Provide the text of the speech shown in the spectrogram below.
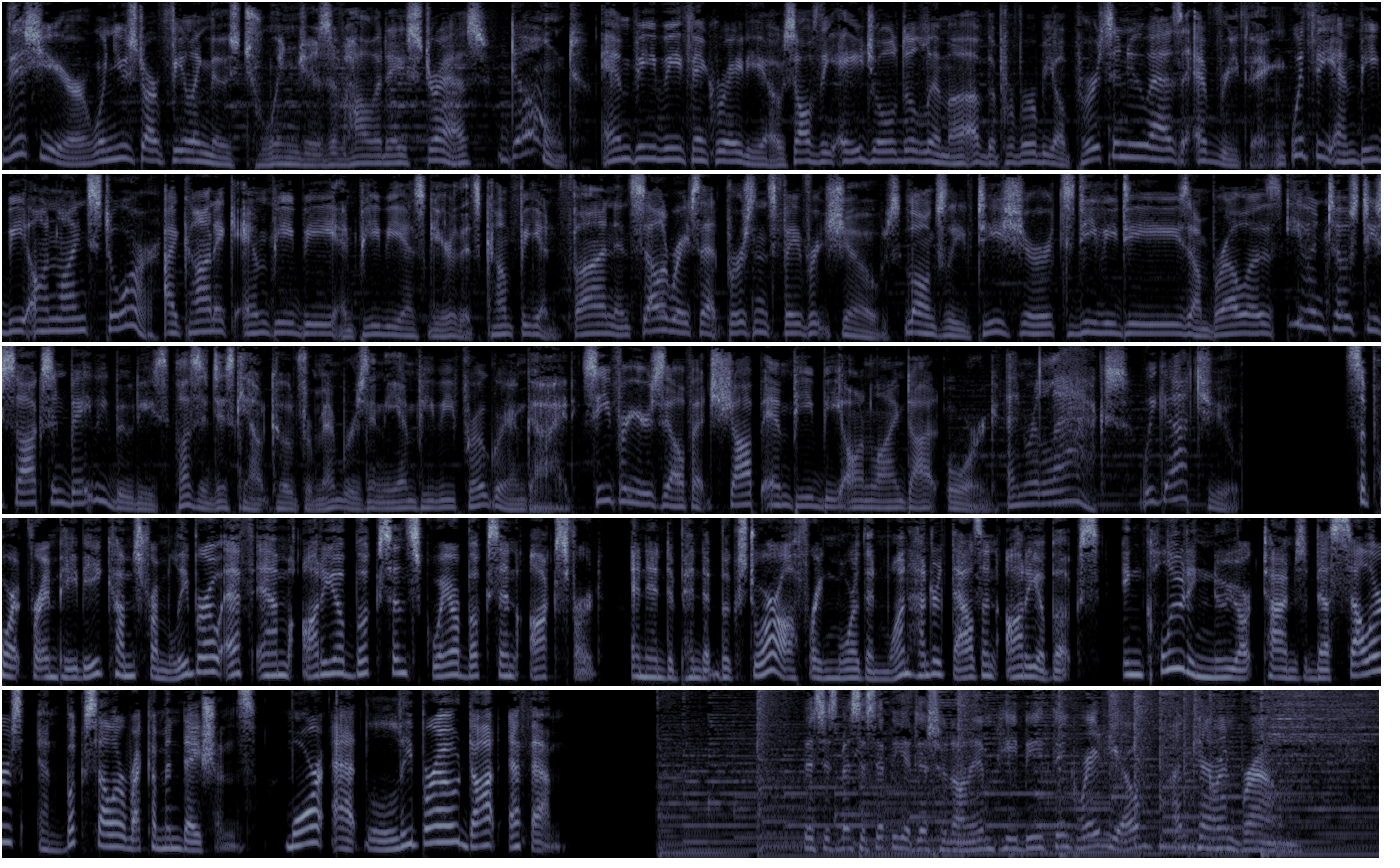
This year, when you start feeling those twinges of holiday stress, don't. MPB Think Radio solves the age old dilemma of the proverbial person who has everything with the MPB online store. Iconic MPB and PBS gear that's comfy and fun and celebrates that person's favorite shows. Long sleeve t shirts, DVDs, umbrellas, even toasty socks and baby booties, plus a discount code for members in the MPB program guide. See for yourself at shopmpbonline.org and relax. We got you. Support for MPB comes from Libro FM Audiobooks and Square Books in Oxford, an independent bookstore offering more than 100,000 audiobooks, including New York Times bestsellers and bookseller recommendations. More at Libro.fm. This is Mississippi Edition on MPB Think Radio. I'm Karen Brown.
